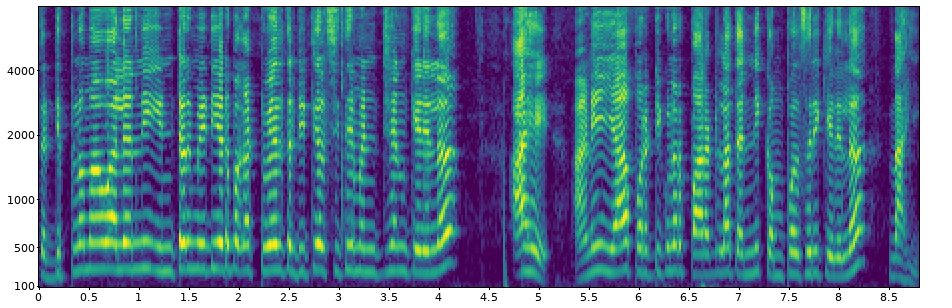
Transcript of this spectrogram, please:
तर डिप्लोमावाल्यांनी इंटरमिडिएट बघा ट्वेल्थ डिटेल्स इथे मेन्शन केलेलं आहे. आणि या पर्टिक्युलर पार्टला त्यांनी कंपल्सरी केलेलं नाही.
